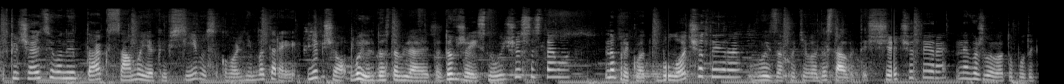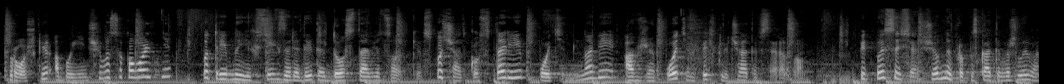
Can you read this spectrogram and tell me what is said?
Підключаються вони так само, як і всі високовольтні батареї. Якщо ви їх доставляєте до вже існуючої системи, наприклад, було 4, ви захотіли доставити ще 4, неважливо, то будуть прошки або інші високовольтні, потрібно їх всіх зарядити до 100%. Спочатку старі, потім нові, а вже потім підключати все разом. Підписуйся, щоб не пропускати важливе.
